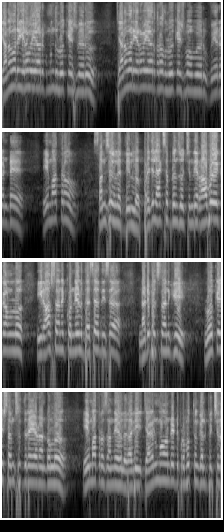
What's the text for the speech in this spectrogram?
జనవరి ఇరవై ఆరుకు ముందు లోకేష్ వేరు జనవరి ఇరవై ఆరు తర్వాత లోకేష్ బాబు వేరు వేరు అంటే ఏమాత్రం సంశయం లేదు దీనిలో. ప్రజల యాక్సెప్టెన్స్ వచ్చింది. రాబోయే కాలంలో ఈ రాష్ట్రానికి కొన్నేళ్ళు దశ దిశ నడిపించడానికి లోకేష్ సంసిద్ధుడయ్యాడంటంలో ఏమాత్రం సందేహం లేదు. అది జగన్మోహన్ రెడ్డి ప్రభుత్వం కల్పించిన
